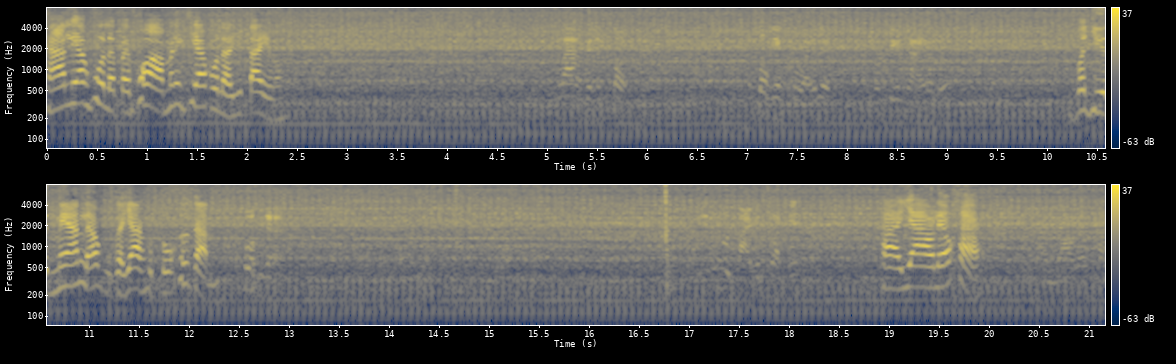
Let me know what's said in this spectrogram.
หาเลี้ยงพูดแล้วไปพ่อไม่ได้เคลียร์พูดแล้วอยู่ใต้มั้ง ล่างเป็นน้ำตกน้ำ ตกยังสวยเลยมันยืนใหญ่เลยว่ายืนแม่นแล้วกูกับย่างกูตัวคือกันพวกเนี้ยนี่หนูถ่ายเป็นช็อตเนี่ยถ่ายยาวแล้วค่ะถ่ายยาวแล้วค่ะ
